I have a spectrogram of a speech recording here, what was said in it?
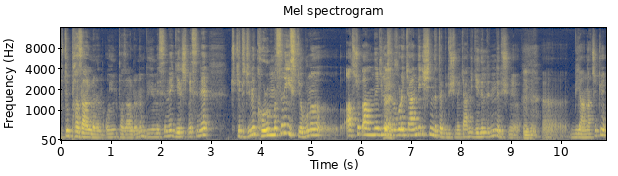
bütün pazarların, oyun pazarlarının büyümesini, gelişmesini, tüketicinin korunmasını istiyor. Bunu az çok anlayabiliyorsun. Evet. Burada kendi işini de tabii düşünüyor. Kendi gelirlerini de düşünüyor Hı hı. e, bir yandan. Çünkü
